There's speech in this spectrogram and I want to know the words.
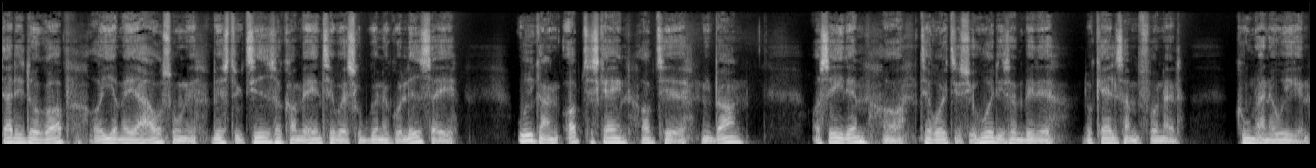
Der er det dukket op, og i og med, at jeg har afsonet et stykke tid, så kom jeg hen til, hvor jeg skulle begynde at gå ledsage udgang op til Skagen, op til øh, mine børn, og se dem, og det rygtes jo hurtigt sådan blev det lokalsamfund, at Kuno han er ude igen.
